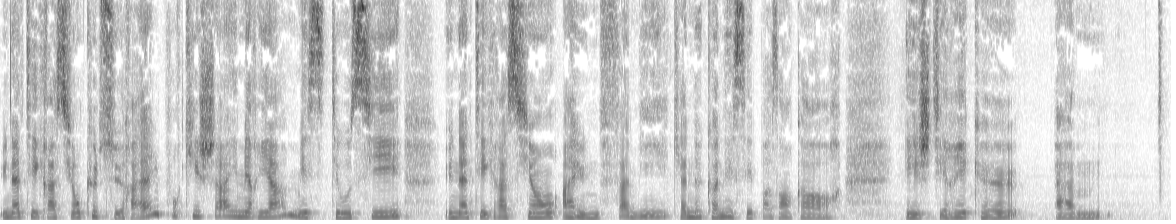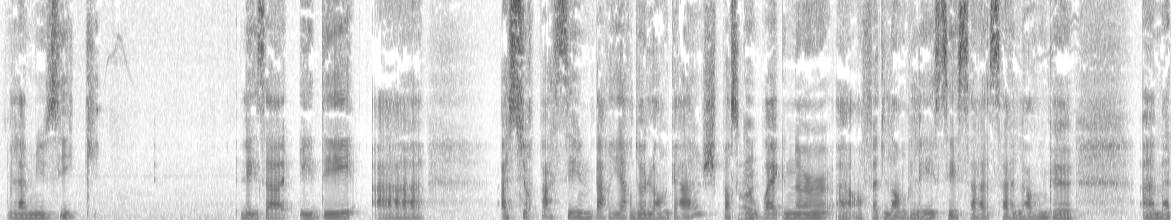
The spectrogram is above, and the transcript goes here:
une intégration culturelle pour Kisha et Myriam, mais c'était aussi une intégration à une famille qu'elle ne connaissait pas encore. Et je dirais que euh, la musique les a aidés à, à surpasser une barrière de langage parce que Wagner, euh, en fait, l'anglais, c'est sa, sa langue, euh, ben,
